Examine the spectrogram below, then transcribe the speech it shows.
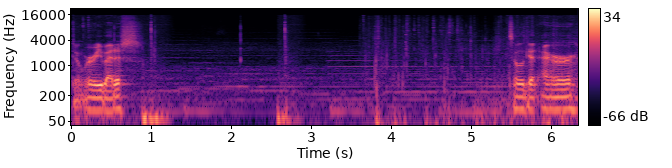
don't worry about it. So we'll get our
